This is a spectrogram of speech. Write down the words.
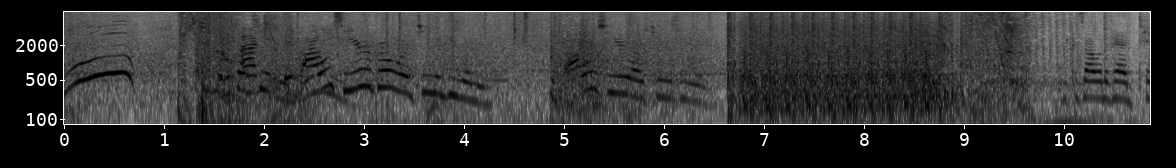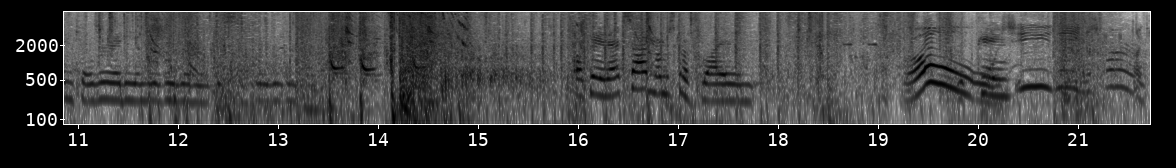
If, team, if I was here, bro, our team would be winning. If I was here, our team would be winning. Because I would have had 10 kills already and we'd be winning. This is really good. Okay, next time I'm just gonna fly in. Bro, Okay. see, they just wanna like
